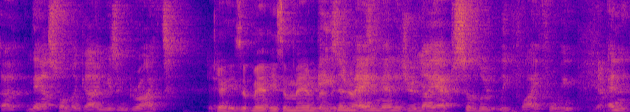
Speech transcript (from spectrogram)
uh, nous on the game isn't great Yeah, he's a man. He's a man manager. he's a man manager and they absolutely play for him and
